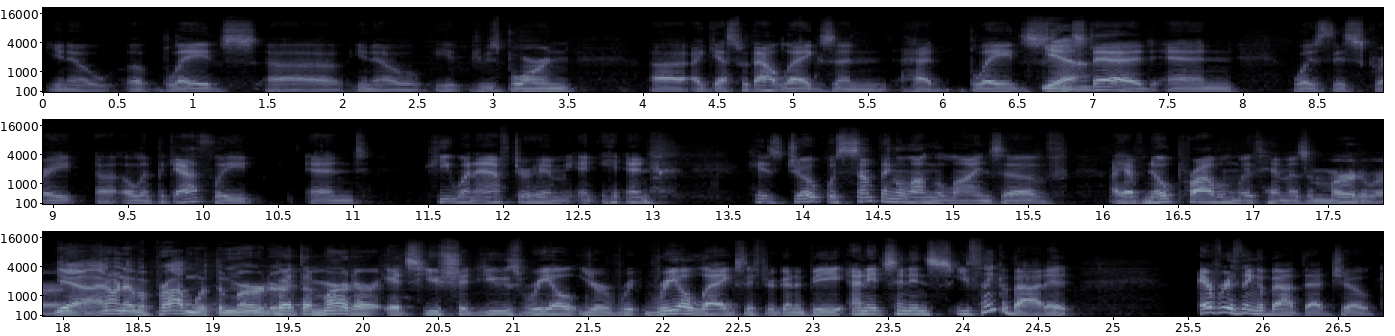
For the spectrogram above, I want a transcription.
you know uh, blades. Uh, you know, he, he was born, uh, I guess, without legs and had blades Yeah. instead, and was this great uh, Olympic athlete. And he went after him, and and his joke was something along the lines of, "I have no problem with him as a murderer." yeah i don't have a problem with the murder But the murder, it's you should use real your re- real legs if you're going to be, and it's an ins- you think about it. Everything about that joke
